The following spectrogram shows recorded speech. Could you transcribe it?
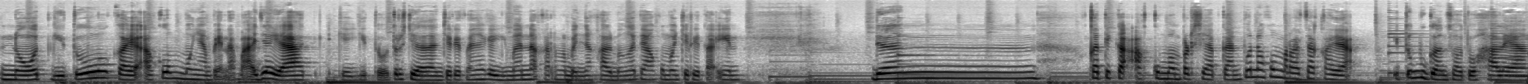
note gitu. Kayak aku mau nyampein apa aja ya kayak gitu. Terus jalan ceritanya kayak gimana karena banyak hal banget yang aku mau ceritain. Dan ketika aku mempersiapkan pun aku merasa kayak itu bukan suatu hal yang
